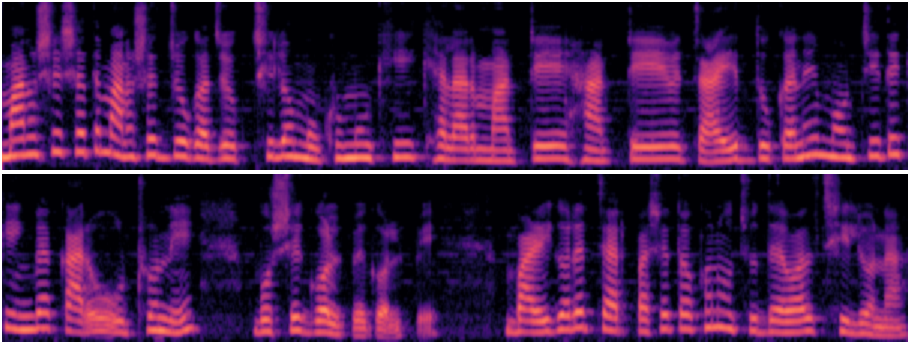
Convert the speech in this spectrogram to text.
মানুষের সাথে মানুষের যোগাযোগ ছিল মুখোমুখি, খেলার মাঠে, হাটে, চায়ের দোকানে, মসজিদে কিংবা কারও উঠোনে বসে গল্পে গল্পে। বাড়িঘরের চারপাশে তখন উঁচু দেওয়াল ছিল না।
